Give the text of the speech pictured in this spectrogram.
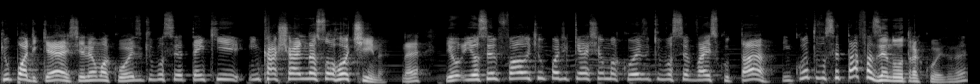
que o podcast ele é uma coisa que você tem que encaixar ele na sua rotina, né? E eu, eu sempre falo que o podcast é uma coisa que você vai escutar enquanto você tá fazendo outra coisa, né?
